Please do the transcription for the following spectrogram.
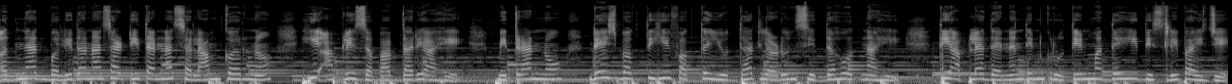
अज्ञात बलिदानासाठी त्यांना सलाम करणं ही आपली जबाबदारी आहे. मित्रांनो देशभक्ती ही फक्त युद्ध युद्धात लढून सिद्ध होत नाही. ती आपल्या दैनंदिन कृतींमध्येही दिसली पाहिजे.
